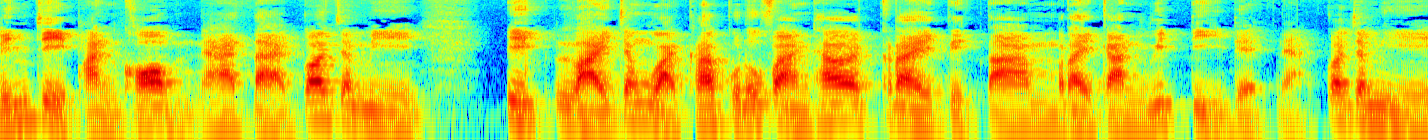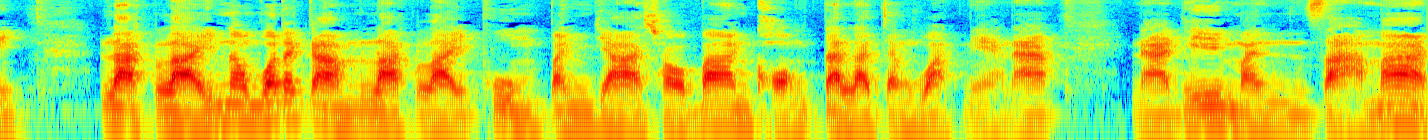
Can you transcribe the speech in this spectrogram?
ลิ้นจี่พันค่อมนะฮะแต่ก็จะมีอีกหลายจังหวัดครับคุณผู้ฟังถ้าใครติดตามรายการวิตีเด็ดเนี่ยก็จะมี หลากหลายนวัตกรรม หลากหลายภูมิปัญญาชาวบ้านของแต่ละจังหวัดเนี่ยนะนะที่มันสามารถ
